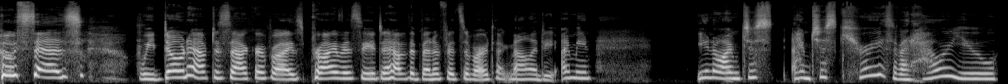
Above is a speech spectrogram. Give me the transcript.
who says we don't have to sacrifice privacy to have the benefits of our technology. I mean, you know, I'm just I'm just curious about how are you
